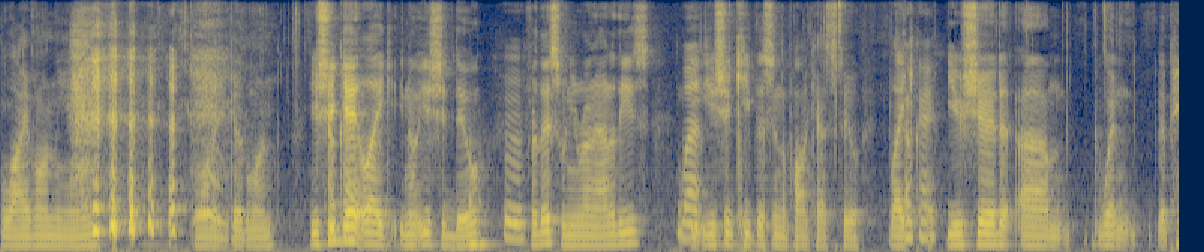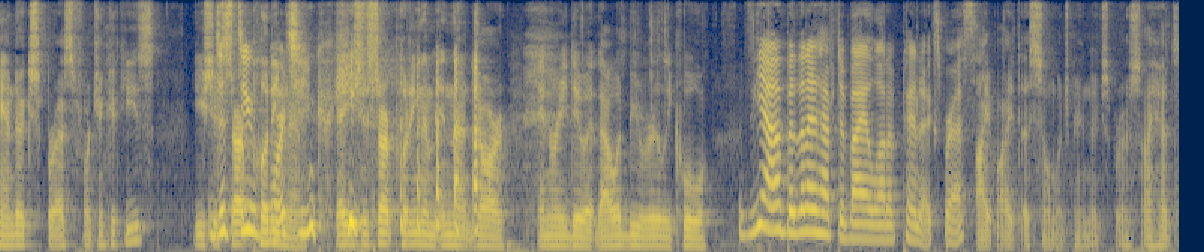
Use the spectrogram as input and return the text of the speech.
live on the air. want a good one. You should Okay. get like you know what you should do for this when you run out of these. What? You, you should keep this in the podcast too. Like Okay. you should um when the Panda Express fortune cookies. You should Just start putting them. Yeah, you should start putting them in that jar and redo it. That would be really cool. Yeah, but then I'd have to buy a lot of Panda Express. I buy so much Panda Express. I had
